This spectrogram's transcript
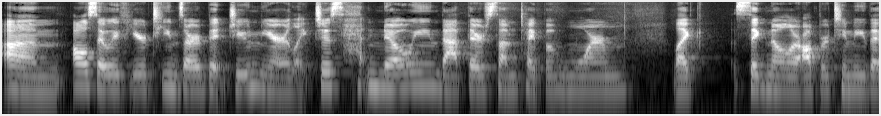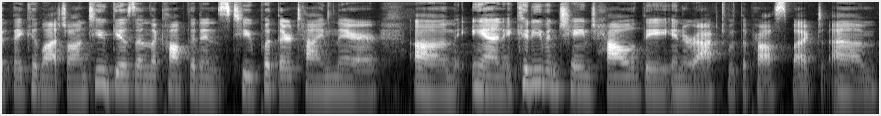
um, also if your teams are a bit junior, like just knowing that there's some type of warm, like signal or opportunity that they could latch on to gives them the confidence to put their time there. Um, and it could even change how they interact with the prospect. Um,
